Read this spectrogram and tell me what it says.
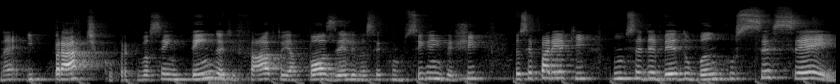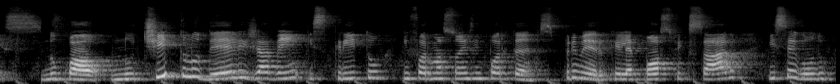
né, e prático, para que você entenda de fato e após ele você consiga investir, eu separei aqui um CDB do banco C6, no qual no título dele já vem escrito informações importantes. Primeiro, que ele é pós-fixado e segundo,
